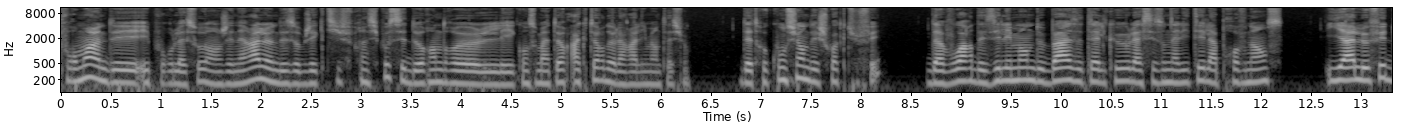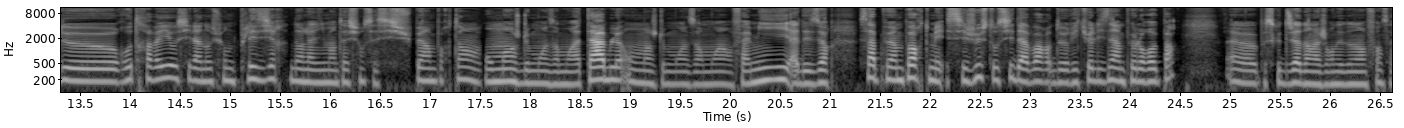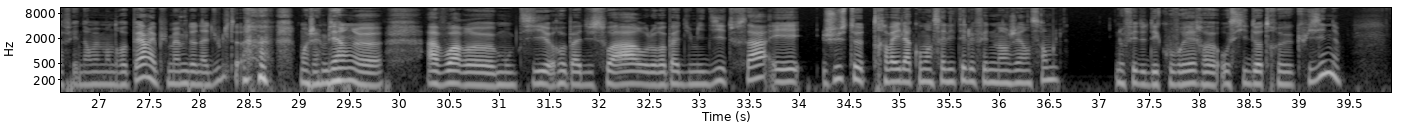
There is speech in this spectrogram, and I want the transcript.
Pour moi, et pour l'asso en général, un des objectifs principaux, c'est de rendre les consommateurs acteurs de leur alimentation. D'être conscient des choix que tu fais, d'avoir des éléments de base tels que la saisonnalité, la provenance, il y a le fait de retravailler aussi la notion de plaisir dans l'alimentation, ça c'est super important. On mange de moins en moins à table, on mange de moins en moins en famille, à des heures, ça peu importe, mais c'est juste aussi d'avoir de ritualiser un peu le repas, euh, parce que déjà dans la journée d'un enfant ça fait énormément de repères, et puis même d'un adulte. Moi j'aime bien euh, avoir euh, mon petit repas du soir ou le repas du midi et tout ça, et juste travailler la commensalité, le fait de manger ensemble, le fait de découvrir aussi d'autres cuisines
